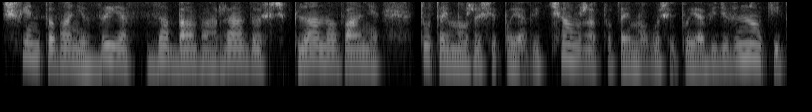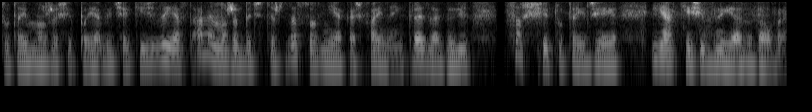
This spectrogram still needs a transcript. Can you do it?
świętowanie, wyjazd, zabawa, radość, planowanie. Tutaj może się pojawić ciąża, tutaj mogą się pojawić wnuki, tutaj może się pojawić jakiś wyjazd, ale może być też dosłownie jakaś fajna impreza, grill, coś się tutaj dzieje, jakieś wyjazdowe.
